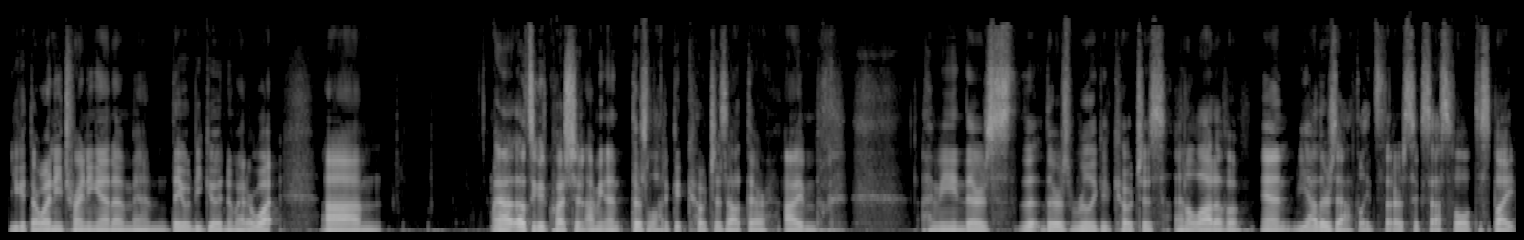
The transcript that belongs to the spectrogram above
you could throw any training at them and they would be good no matter what. Um, uh, that's a good question. I mean, there's a lot of good coaches out there. I'm I mean, there's there's really good coaches and a lot of them, and yeah, there's athletes that are successful despite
